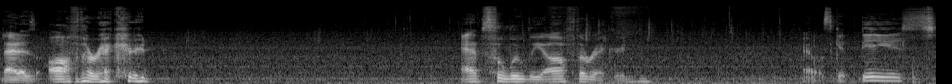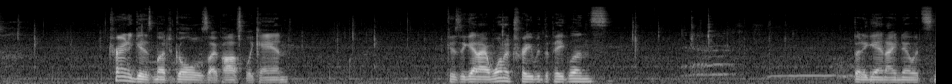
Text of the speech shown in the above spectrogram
That is off the record. Absolutely off the record. Alright, let's get this. I'm trying to get as much gold as I possibly can. Because again, I want to trade with the piglins. But again, I know it's,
